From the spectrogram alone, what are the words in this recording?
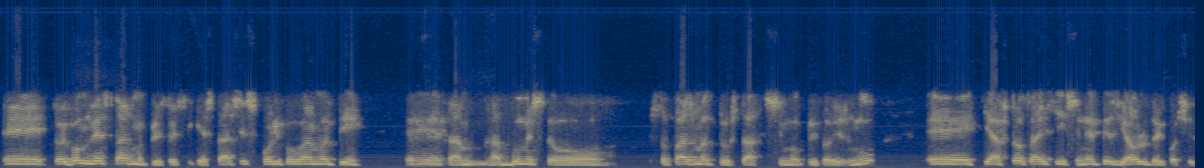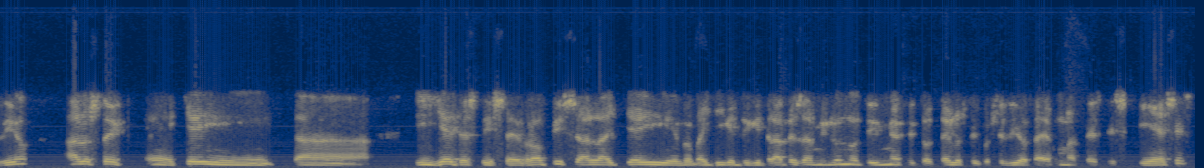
Ε, το επόμενο διάστημα θα έχουμε πληθωριστικές τάσεις. Πολύ φοβάμαι ότι ε, θα, θα μπούμε στο, στο φάσμα του σταθμού πληθωρισμού ε, και αυτό θα έχει συνέπειες για όλο το 2022. Άλλωστε ε, και οι, τα, οι ηγέτες της Ευρώπης αλλά και η Ευρωπαϊκή Κεντρική Τράπεζα μιλούν ότι μέχρι το τέλος του 2022 θα έχουμε αυτές τις πιέσεις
